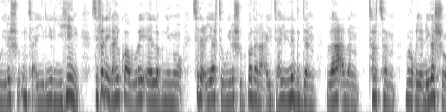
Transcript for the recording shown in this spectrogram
wiilashu inta ay yaryar yihiin. Sifada ilaahay ku abuuray ee labnimo sida ciyaarta wiilashu badana ay tahay legdan laacdan tartan muruqyo dhigasho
